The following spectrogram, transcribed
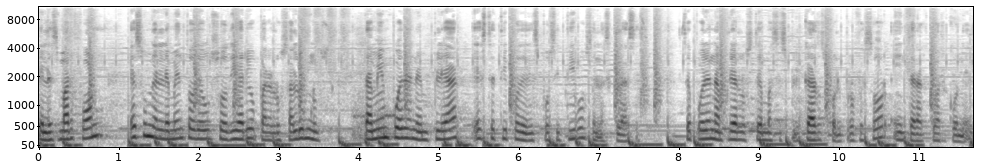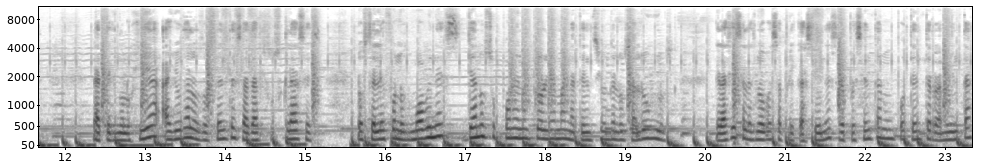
El smartphone es un elemento de uso diario para los alumnos. También pueden emplear este tipo de dispositivos en las clases. Se pueden ampliar los temas explicados por el profesor e interactuar con él. La tecnología ayuda a los docentes a dar sus clases. Los teléfonos móviles ya no suponen un problema en la atención de los alumnos gracias a las nuevas aplicaciones, representan una potente herramienta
